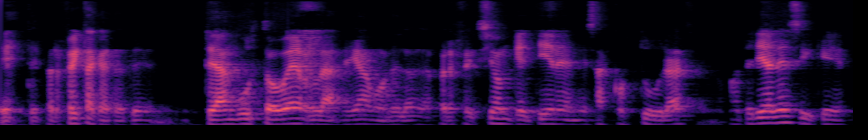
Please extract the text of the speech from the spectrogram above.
este, perfectas, que te, dan gusto verlas, digamos, de la, perfección que tienen esas costuras los materiales y que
